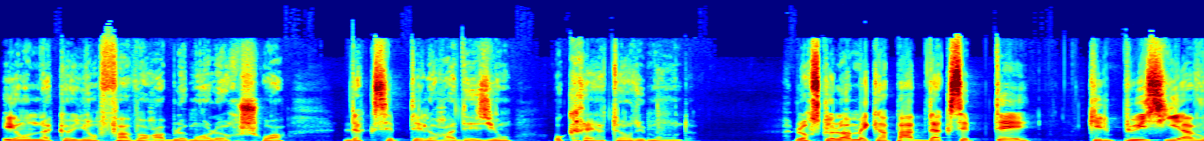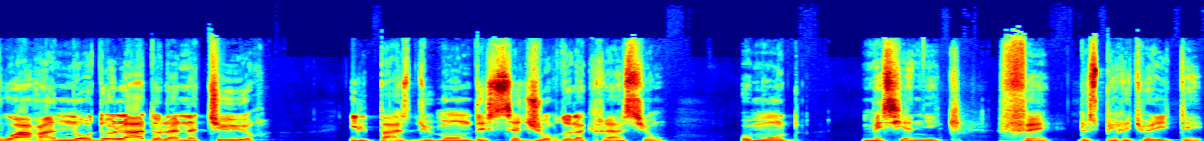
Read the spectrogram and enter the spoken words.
et en accueillant favorablement leur choix d'accepter leur adhésion au Créateur du monde lorsque l'homme est capable d'accepter qu'il puisse y avoir un au-delà de la nature, il passe du monde des sept jours de la création au monde messianique, fait de spiritualité,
